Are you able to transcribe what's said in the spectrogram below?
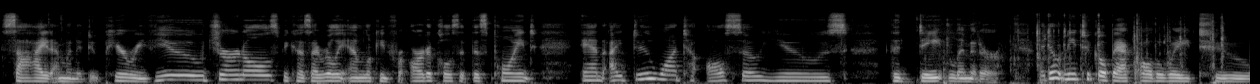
side. I'm going to do peer review journals because I really am looking for articles at this point. And I do want to also use the date limiter. I don't need to go back all the way to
